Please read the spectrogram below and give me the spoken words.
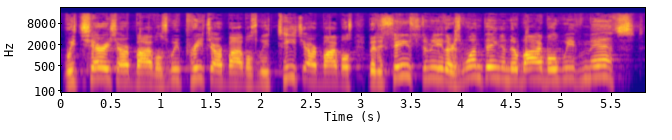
We cherish our Bibles. We preach our Bibles. We teach our Bibles. But it seems to me there's one thing in the Bible we've missed.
